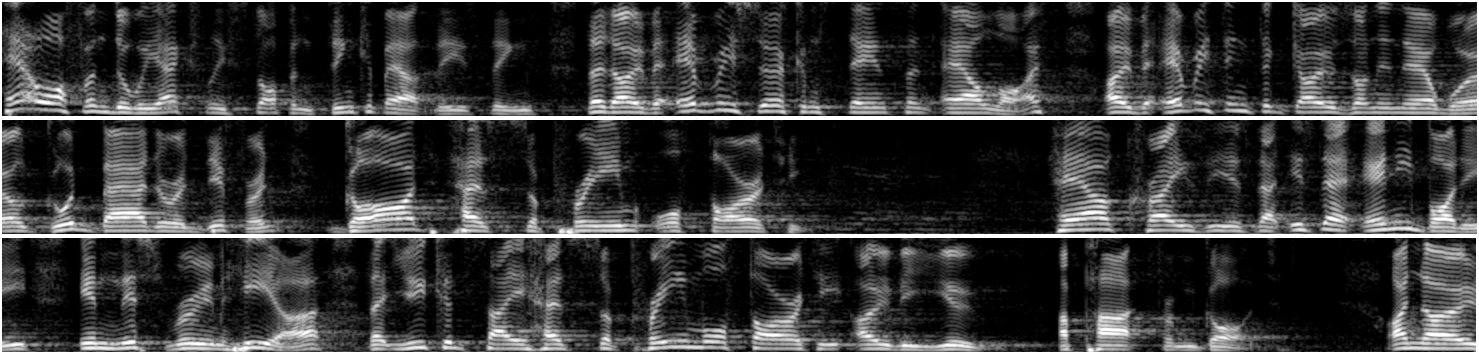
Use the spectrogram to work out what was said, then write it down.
How often do we actually stop and think about these things? That over every circumstance in our life, over everything that goes on in our world, good, bad, or indifferent, God has supreme authority. How crazy is that? Is there anybody in this room here that you could say has supreme authority over you apart from God? I know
